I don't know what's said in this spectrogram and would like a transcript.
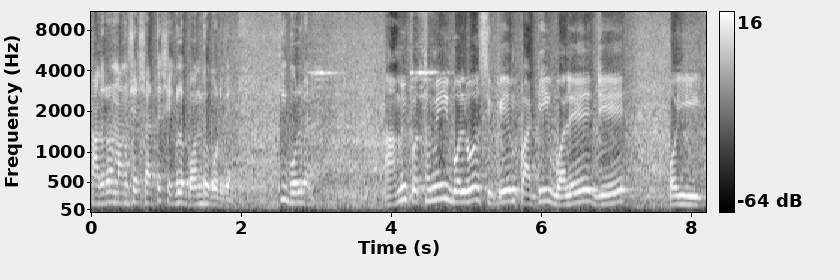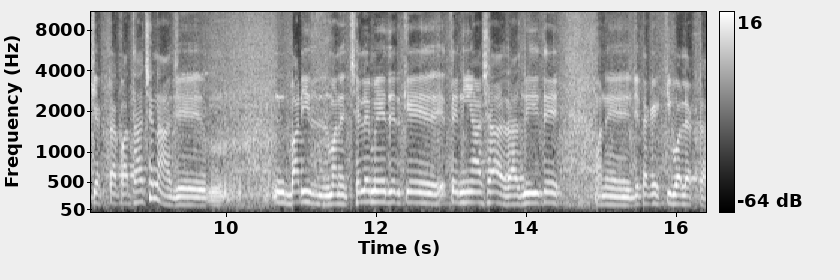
সাধারণ মানুষের স্বার্থে সেগুলো বন্ধ করবেন। কি বলবেন? আমি প্রথমেই বলব, সিপিএম পার্টি বলে যে ওই কি একটা কথা আছে না, যে বাড়ির মানে ছেলে মেয়েদেরকে এতে নিয়ে আসা, রাজনীতিতে মানে যেটাকে কি বলে একটা,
